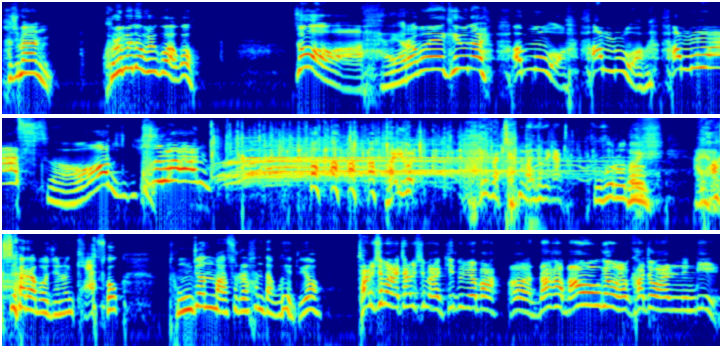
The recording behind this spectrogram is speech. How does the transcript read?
하지만 그럼에도 불구하고 자 여러분의 기운을 안무와 안무와 안무왔어 짠! 아이고 아이고 참말로 그냥. 그 후로도 박씨 할아버지는 계속 동전 마술을 한다고 해도요. 잠시만 잠시만 기다려봐. 어 나가 망원경을 가져왔는데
